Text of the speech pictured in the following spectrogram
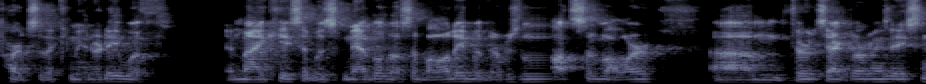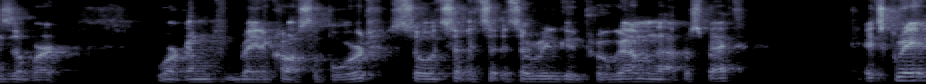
parts of the community with in my case, it was mental disability, but there was lots of other um, third sector organisations that were working right across the board. So it's a, it's a, it's a really good program in that respect. It's great,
